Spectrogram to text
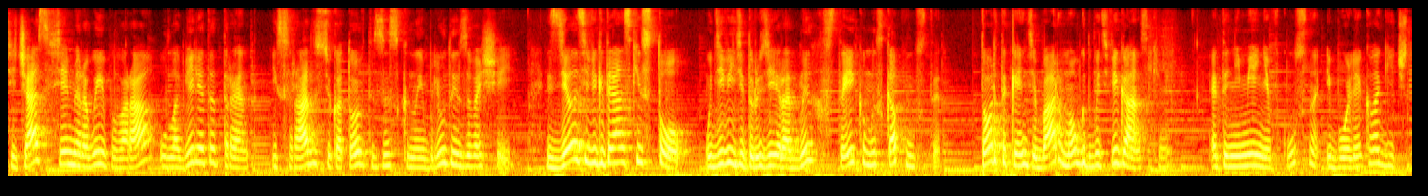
Сейчас все мировые повара уловили этот тренд и с радостью готовят изысканные блюда из овощей. Сделайте вегетарианский стол, удивите друзей и родных стейком из капусты. Торт и кэнди-бар могут быть веганскими. Это не менее вкусно и более экологично.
